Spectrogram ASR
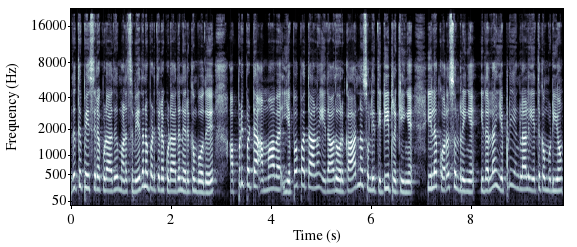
எதிர்த்து பேசிடக்கூடாது மனசு வேதனைப்படுத்திடக்கூடாதுன்னு இருக்கும்போது அப்படிப்பட்ட அம்மாவை எப்போ பார்த்தாலும் ஏதாவது ஒரு காரணம் சொல்லி திட்டிகிட்டு இருக்கீங்க. இல்லை குறை சொல்கிறீங்க இதெல்லாம் எப்படி எங்களால் ஏற்றுக்க முடியும்?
